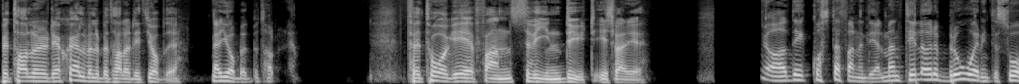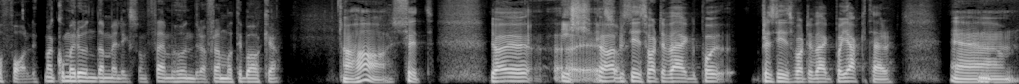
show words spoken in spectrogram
Betalar du det själv eller betalar ditt jobb det? När jobbet betalar det. För tåg är fan svindyrt i Sverige. Ja, det kostar fan en del. Men till Örebro är det inte så farligt. Man kommer undan med liksom 500 fram och tillbaka. Aha, shit. Jag, är- Ish, jag har liksom. precis varit iväg på, precis varit iväg på jakt här. Ehm,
